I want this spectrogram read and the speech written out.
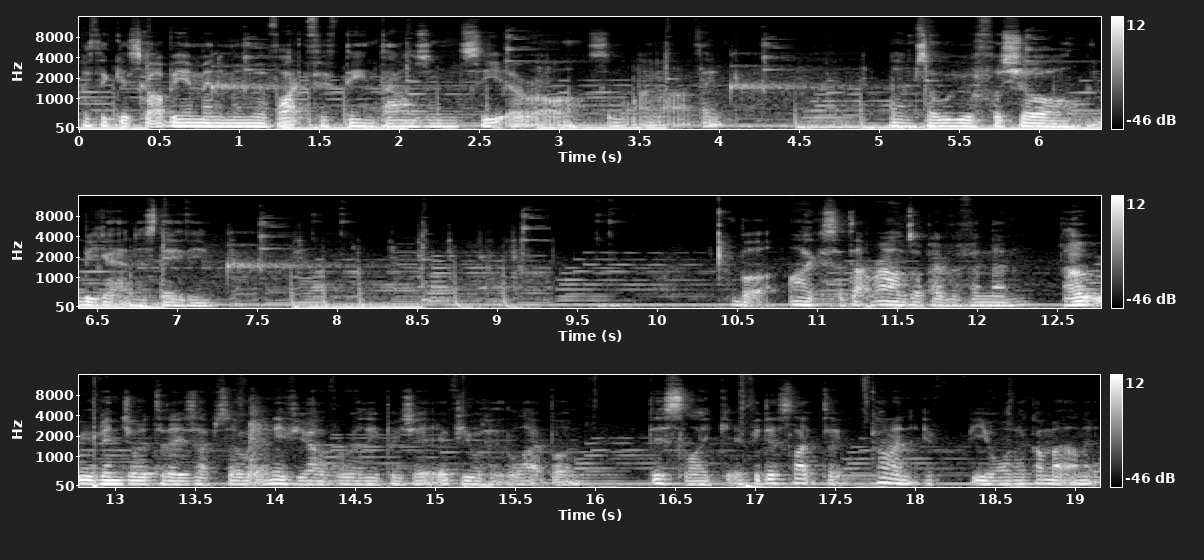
I think it's got to be a minimum of like 15,000 seater or something like that, I think. Um, so we will for sure be getting a stadium. But like I said, that rounds up everything then. I hope you've enjoyed today's episode, and if you have, I really appreciate it if you would hit the like button. Dislike it if you disliked it, comment if you want to comment on it,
